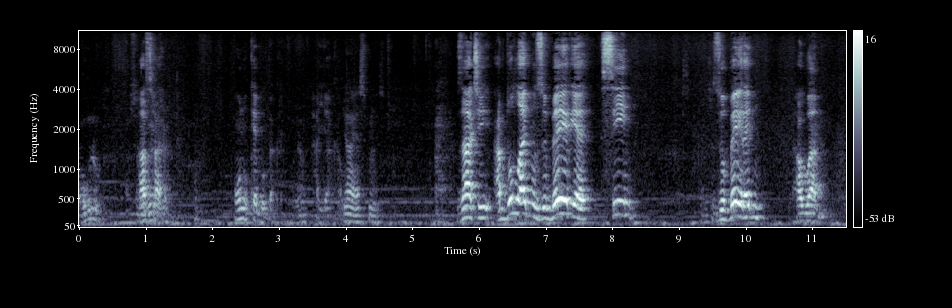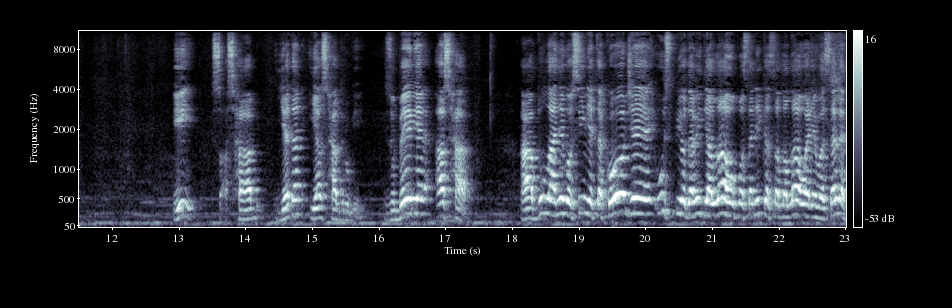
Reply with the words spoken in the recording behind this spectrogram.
Unuk. Ashab. Unuk Ebu Bekr. Ja, jesmo. Znači, Abdullah ibn Zubair je sin Zubair ibn Awam. I ashab jedan i ashab drugi. Zubair je ashab. A Abdullah, njegov sin, je također uspio da vidi Allahu poslanika sallallahu alaihi wasallam.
